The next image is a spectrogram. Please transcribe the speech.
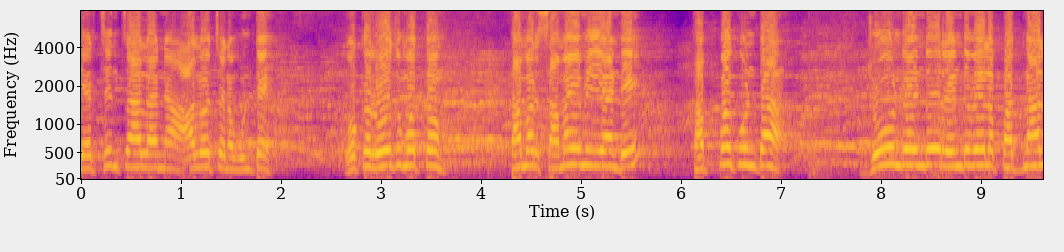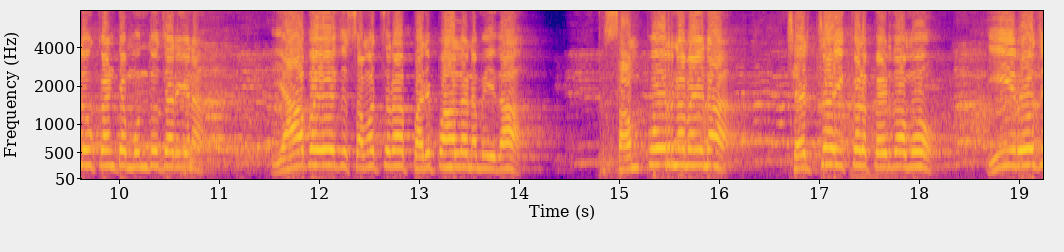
చర్చించాలనే ఆలోచన ఉంటే ఒకరోజు మొత్తం తమరు సమయం ఇవ్వండి తప్పకుండా జూన్ రెండు రెండు వేల పద్నాలుగు కంటే ముందు జరిగిన యాభై ఐదు సంవత్సరాల పరిపాలన మీద సంపూర్ణమైన చర్చ ఇక్కడ పెడదాము. ఈరోజు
